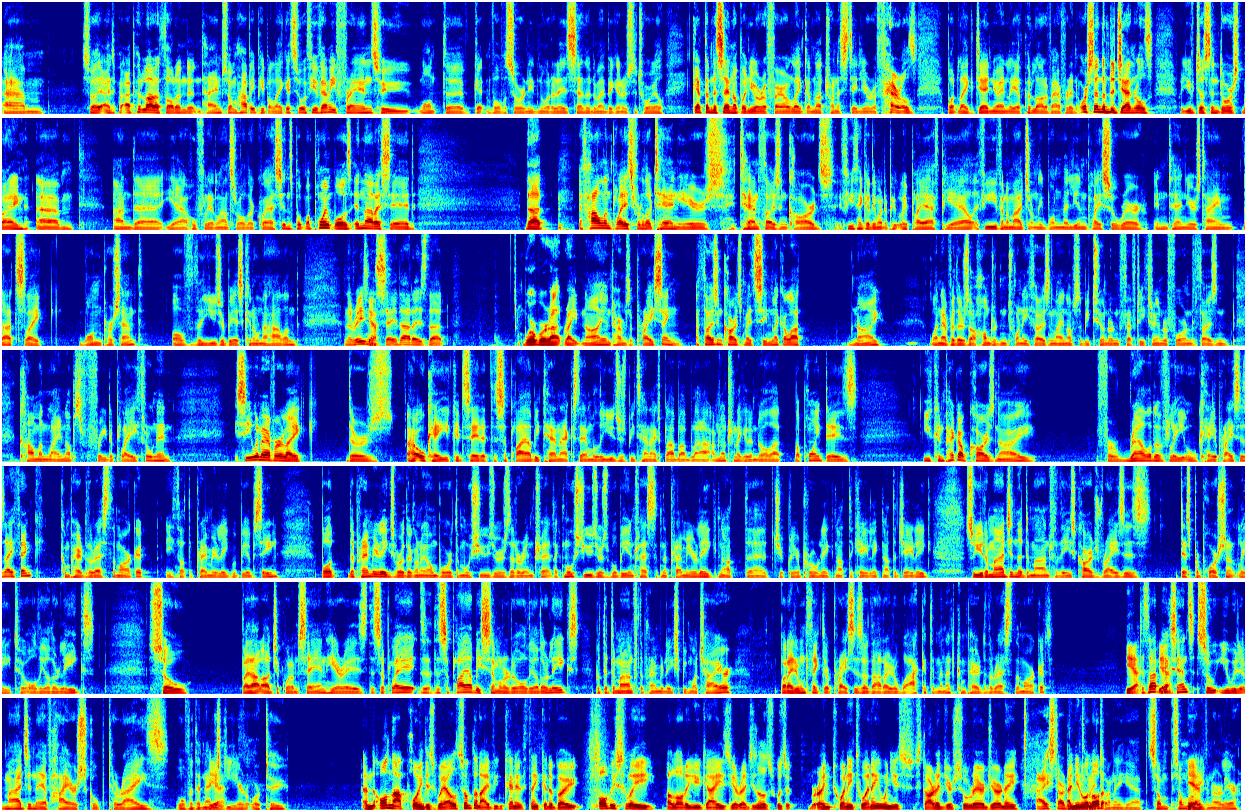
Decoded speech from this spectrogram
Um, so I, I put a lot of thought into it in time. So I'm happy people like it. So if you have any friends who want to get involved with SOAR and need to know what it is, send them to my beginners tutorial. Get them to sign up on your referral link. I'm not trying to steal your referrals, but like genuinely, I've put a lot of effort in. Or send them to generals. But you've just endorsed mine. Um, and uh, yeah, hopefully it'll answer all their questions. But my point was in that I said that if Haaland plays for another 10 years, 10,000 cards, if you think of the amount of people who play FPL, if you even imagine only 1 million play Sorare in 10 years' time, that's like 1% of the user base can own a Haaland. And the reason yeah. I say that is that where we're at right now in terms of pricing, a thousand cards might seem like a lot now. Whenever there's 120,000 lineups, there'll be 250, 300, 400,000 common lineups free to play thrown in. See, whenever like there's uh, okay, you could say that the supply will be 10x, then will the users be 10x, blah blah blah. I'm not trying to get into all that. The point is, you can pick up cars now for relatively okay prices, I think, compared to the rest of the market. You thought the Premier League would be obscene. But the Premier League's where they're going to onboard the most users that are interested. Like most users will be interested in the Premier League, not the Jupiler Pro League, not the K League, not the J League. So you'd imagine the demand for these cards rises disproportionately to all the other leagues. So by that logic, what I'm saying here is the supply the supply will be similar to all the other leagues, but the demand for the Premier League should be much higher. But I don't think their prices are that out of whack at the minute compared to the rest of the market. Yeah. Does that yeah. make sense? So you would imagine they have higher scope to rise over the next Yeah. year or two. And on that point as well, something I've been kind of thinking about. Obviously, a lot of you guys, the originals, was it around 2020 when you started your Sorare journey? I started And you in know, a lot of- 2020, yeah. Some somewhere Yeah. even earlier.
